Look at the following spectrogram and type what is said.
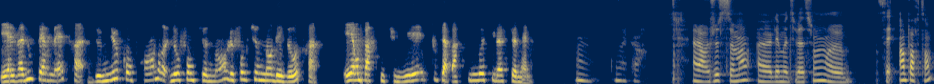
et elle va nous permettre de mieux comprendre nos fonctionnements, le fonctionnement des autres, et en particulier toute la partie motivationnelle. Mmh, d'accord. Alors justement, euh, les motivations, euh, c'est important.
